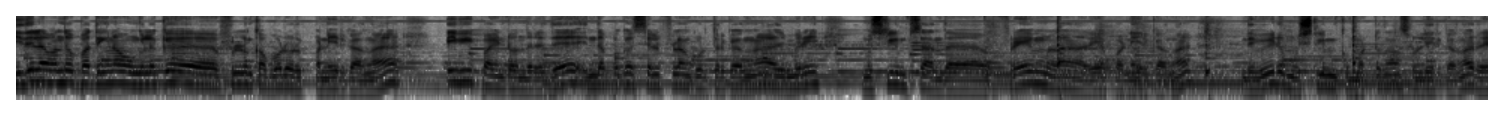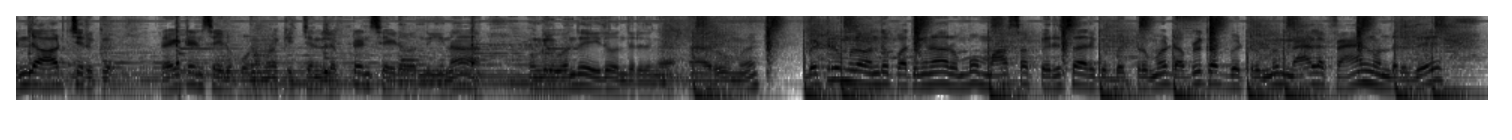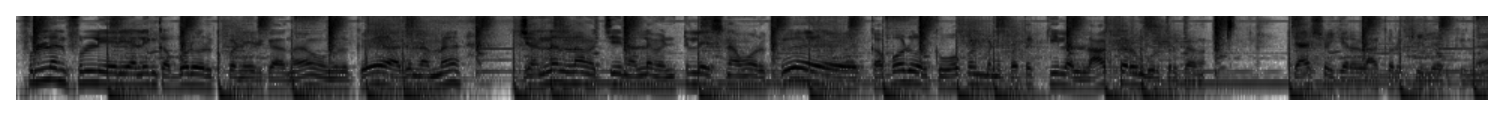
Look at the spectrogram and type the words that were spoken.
இதில் வந்து பார்த்திங்கன்னா உங்களுக்கு ஃபுல்லும் கபோர்டு ஒர்க் பண்ணியிருக்காங்க டிவி பாயிண்ட் வந்துடுது இந்த பக்கம் செல்ஃப்லாம் கொடுத்துருக்காங்க. அதுமாரி முஸ்லீம்ஸ் அந்த ஃப்ரேம்லாம் நிறைய பண்ணியிருக்காங்க இந்த வீடு முஸ்லீமுக்கு மட்டும் தான் சொல்லியிருக்காங்க ரெண்டு ஆர்ச் இருக்குது ரைட் ஹேண்ட் சைடு போனோம்னா கிச்சன் லெஃப்ட் ஹேண்ட் சைடு வந்தீங்கன்னா உங்களுக்கு வந்து இது வந்துடுதுங்க ரூமு பெட்ரூமில் வந்து பார்த்தீங்கன்னா ரொம்ப மாசாக பெருசாக இருக்குது பெட்ரூமு. Double cut bedroom. மேலே ஃபேன் வந்துடுது ஃபுல் அண்ட் ஃபுல் ஏரியாலையும் கபோர்டு ஒர்க் பண்ணியிருக்காங்க உங்களுக்கு. அது இல்லாமல் ஜன்னல்லாம் வச்சு நல்ல வென்டிலேஷனாகவும் இருக்குது கபோர்டு ஒர்க் ஓப்பன் பண்ணி பார்த்தா கீழே லாக்கரும் கொடுத்துருக்காங்க. கேஷ் வைக்கிற லாக்கரும் கீழே இருக்குங்க.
